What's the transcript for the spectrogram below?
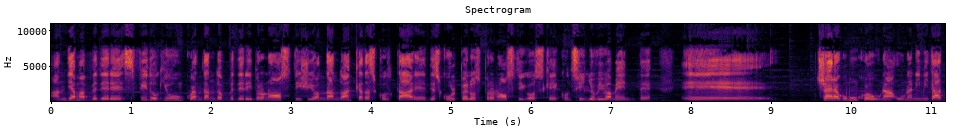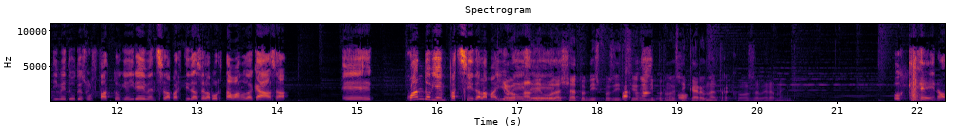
andiamo a vedere, sfido chiunque andando a vedere i pronostici o andando anche ad ascoltare The Sculpelos Pronosticos che consiglio vivamente. E c'era comunque una unanimità di vedute sul fatto che i Ravens la partita se la portavano da casa. E quando vi è impazzita la maionese? Io avevo lasciato a disposizione di pronosticare un'altra cosa, veramente. Ok, no,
